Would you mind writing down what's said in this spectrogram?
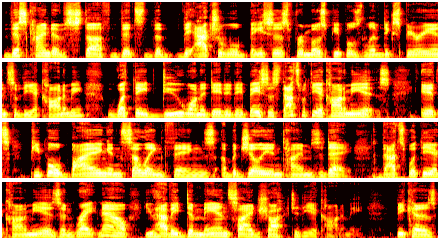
this kind of stuff that's the the actual basis for most people's lived experience of the economy, what they do on a day-to-day basis, that's what the economy is. It's people buying and selling things a bajillion times a day. That's what the economy is. And right now, you have a demand side shock to the economy because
